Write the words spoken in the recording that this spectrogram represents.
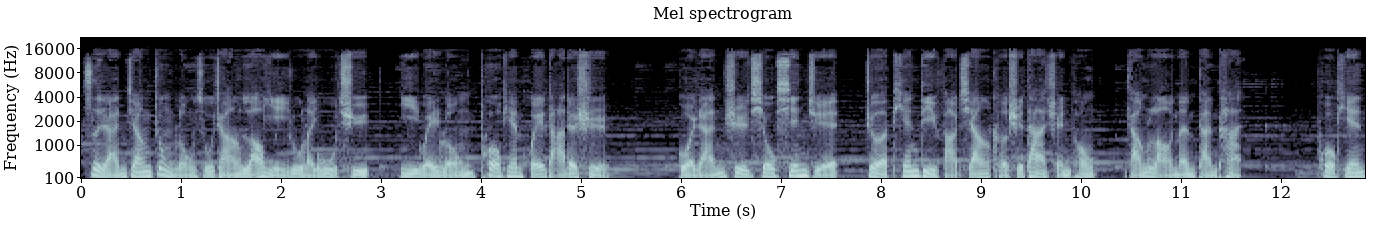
自然将众龙族长老引入了误区，以为龙破天回答的是，果然是修仙诀，这天地法相可是大神通。长老们感叹：破天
